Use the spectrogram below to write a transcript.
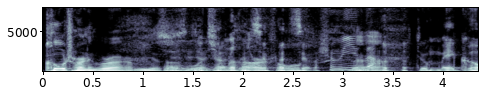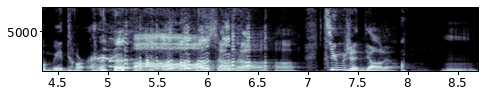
，culture 你不知道什么意思？我听着很耳熟什么意思啊？就没胳膊没腿儿，哦哦哦，想起来了，好，精神交流。嗯，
